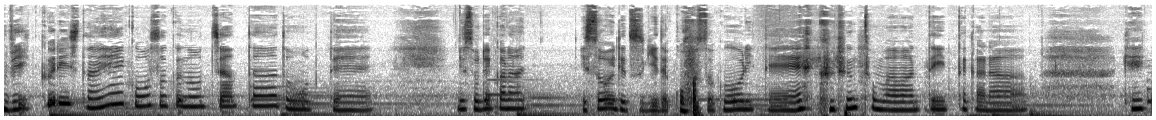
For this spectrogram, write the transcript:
うびっくりした。えー、高速乗っちゃったと思って。でそれから急いで次で高速降りて くるんと回っていったから結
